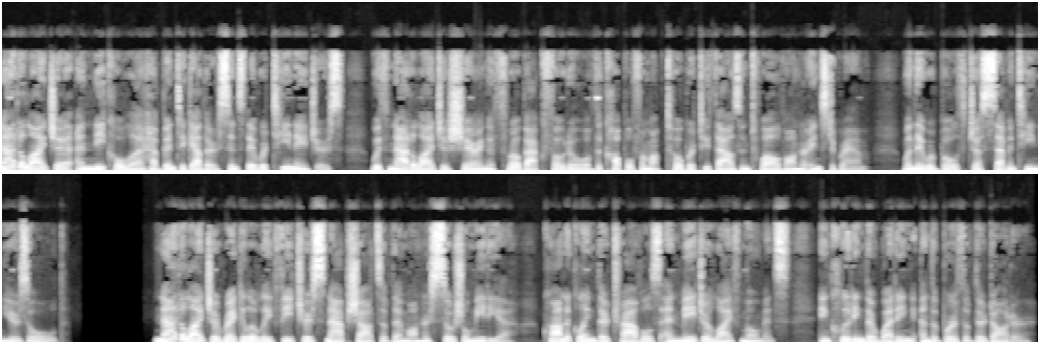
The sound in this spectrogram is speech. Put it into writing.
Natalija and Nikola have been together since they were teenagers, with Natalija sharing a throwback photo of the couple from October 2012 on her Instagram, when they were both just 17 years old. Natalija regularly features snapshots of them on her social media, chronicling their travels and major life moments, including their wedding and the birth of their daughter.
